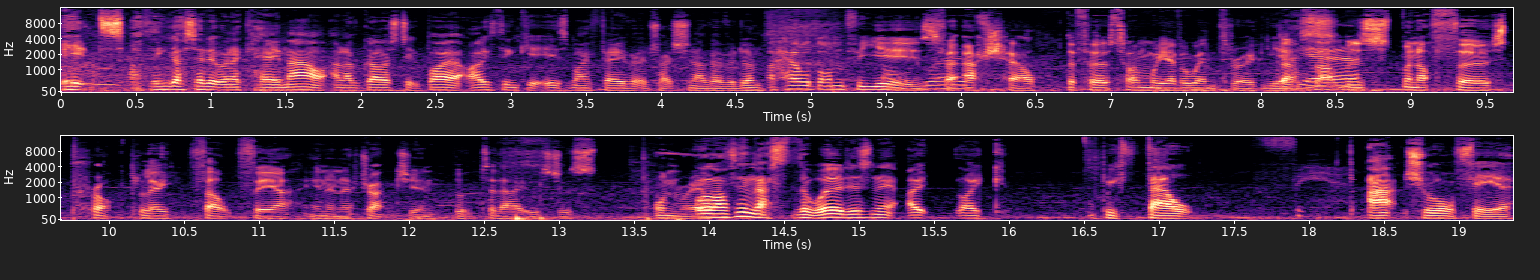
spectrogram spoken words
It's. I think I said it when I came out, and I've got to stick by it. I think it is my favourite attraction I've ever done. I held on for years for oh, words. Ash Hell the first time we ever went through. Yes. That, that was when I first properly felt fear in an attraction. But today it was just unreal. Well, I think that's the word, isn't it? I like. We felt Fear. actual fear.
